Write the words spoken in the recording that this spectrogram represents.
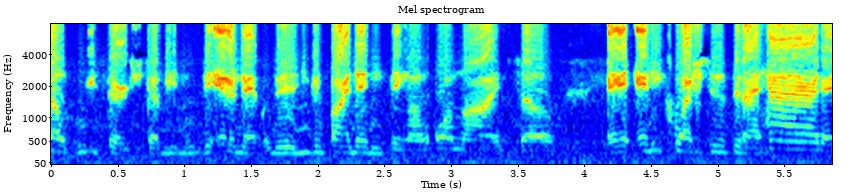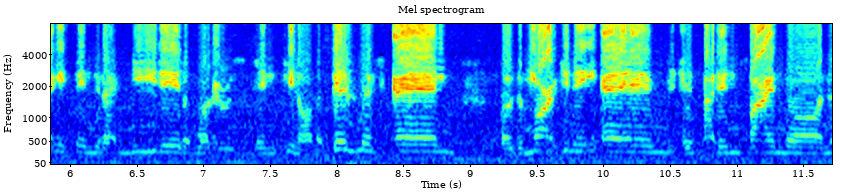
self research. I mean, the internet, you can find anything on, online. So any questions that I had, anything that I needed, whether it was in, you know, on the business end, or the marketing end. If I didn't find on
